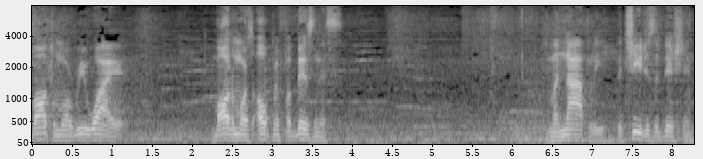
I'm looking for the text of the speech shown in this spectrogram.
Baltimore rewired. Baltimore's open for business. Monopoly, the Cheaters Edition,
